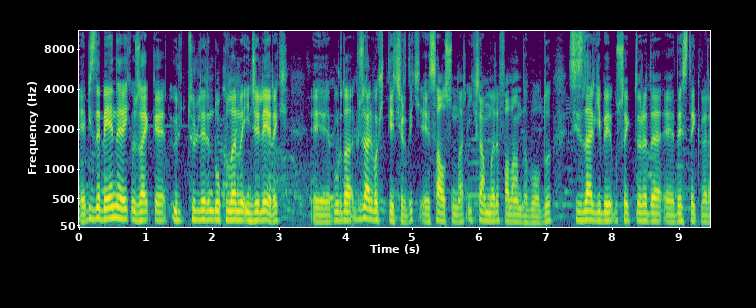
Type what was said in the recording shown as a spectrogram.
E, biz de beğenerek, özellikle türlerin dokularını inceleyerek ee, burada güzel vakit geçirdik. Ee, sağ olsunlar. ikramları falan da boldu. Sizler gibi bu sektöre de e, destek veren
